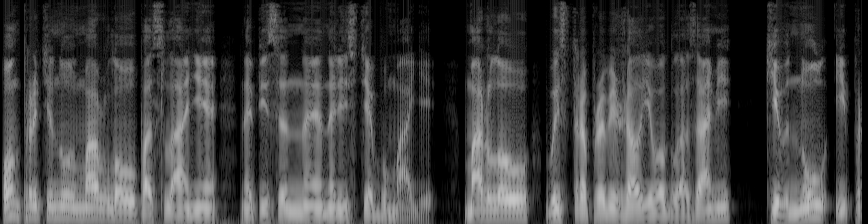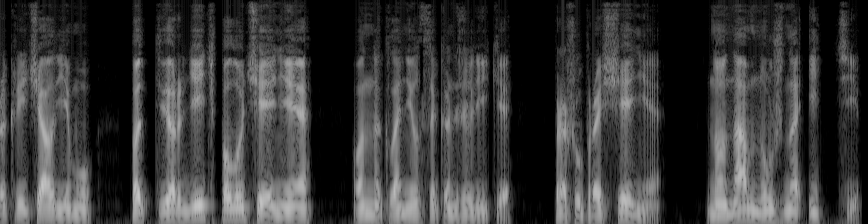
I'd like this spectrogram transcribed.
Он протянул Марлоу послание, написанное на листе бумаги. Марлоу быстро пробежал его глазами, кивнул и прокричал ему «Подтвердить получение!» Он наклонился к Анжелике. «Прошу прощения, но нам нужно идти».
